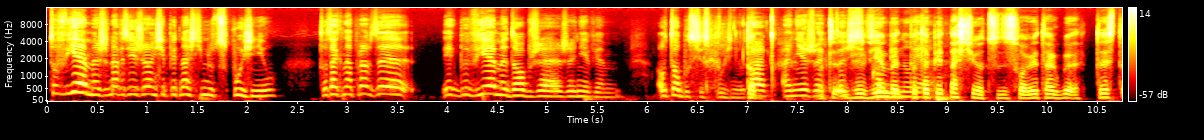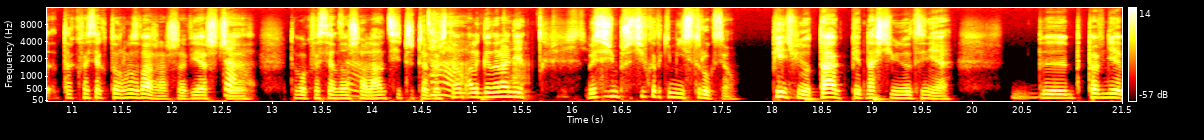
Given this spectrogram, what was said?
to wiemy, że nawet jeżeli on się 15 minut spóźnił, to tak naprawdę jakby wiemy dobrze, że nie wiem, autobus się spóźnił, To- tak? A nie, że Znaczy, ktoś wiemy, kombinuje. te 15 minut w cudzysłowie, to jakby, to jest ta kwestia, którą rozważasz, że wiesz, czy Tak. to była kwestia nonszalancji, czy czegoś tam, Tak, ale generalnie tak, my jesteśmy przeciwko takim instrukcjom. 5 minut tak, 15 minut nie. Pewnie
